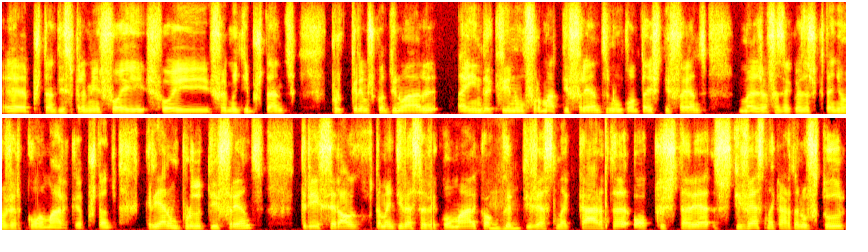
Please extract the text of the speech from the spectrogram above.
Uh, portanto, isso para mim foi, foi, foi muito importante, porque queremos continuar, ainda que num formato diferente, num contexto diferente, mas a fazer coisas que tenham a ver com a marca. Portanto, criar um produto diferente teria que ser algo que também tivesse a ver com a marca, ou uhum. que tivesse na carta, ou que estivesse na carta no futuro,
